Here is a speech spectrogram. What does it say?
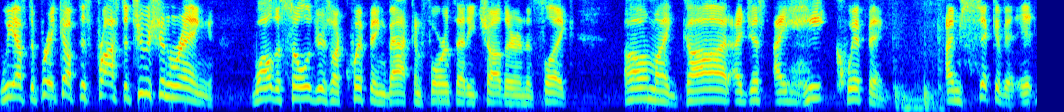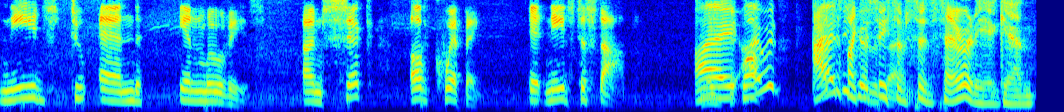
we have to break up this prostitution ring while the soldiers are quipping back and forth at each other and it's like Oh my god, I just I hate quipping. I'm sick of it. It needs to end in movies. I'm sick of quipping. It needs to stop. I well, I would I'd, just like to see that. some sincerity again.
